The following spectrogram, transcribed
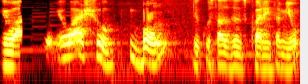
Eu acho Eu acho bom ele custar 240 mil,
